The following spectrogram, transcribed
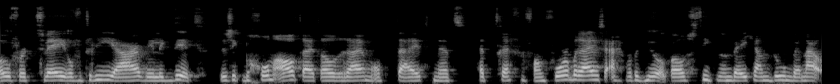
over twee of drie jaar wil ik dit. Dus ik begon altijd al ruim op tijd met het treffen van voorbereidingen. Eigenlijk wat ik nu ook al stiekem een beetje aan het doen ben. Nou,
